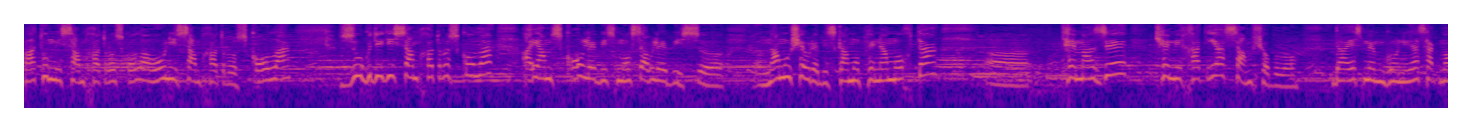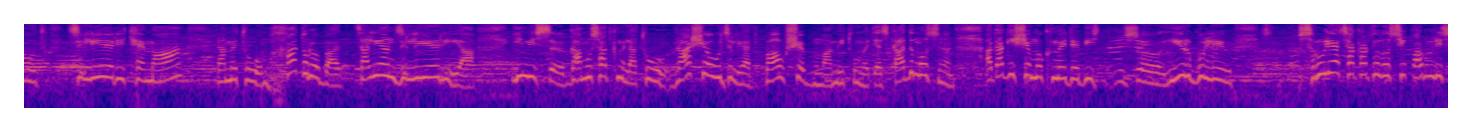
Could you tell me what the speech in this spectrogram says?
ბათუმის სამხატვრო სკოლა, ონის სამხატვრო სკოლა, ზუგდიდის სამხატვრო სკოლა. აი ამ სკოლების მოსწავლეების ნამუშევრების გამოფენა მოხდა თემაზე ჩემი ხატია სამშობლო. და ეს მე მგონია საკმაოდ ძლიერი თემაა, რამე თუ მხატვრობა ძალიან ძლიერია. იმის გამოსათქმელად თუ რა შეუძლიათ ბავშვებმა მით უმეტეს გადმოსნან აკაკის შემოქმედების ირგული სრულიად საქართველოს სიყვარულის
